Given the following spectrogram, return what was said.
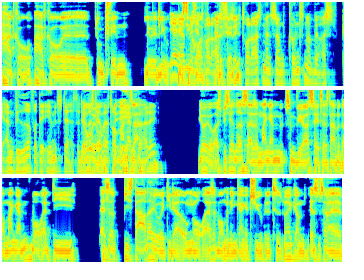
Hardcore, hardcore, øh, du er en kvinde, lev et liv, Ja, ja men jeg krop. tror, da er det også, fedt, ikke? jeg tror da også, man som kunstner vil også gerne videre fra det image der, så det er Jo, også jo, derfor, jeg tror, mange af dem gør det. Ikke? Jo, jo, og specielt også, altså mange af dem, som vi også sagde til at starte med, der er jo mange af dem, hvor at de, altså, de starter jo i de der unge år, altså hvor man ikke engang er 20 på det tidspunkt, ikke? Om, altså, så er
